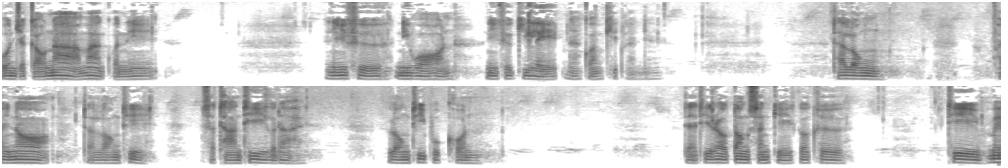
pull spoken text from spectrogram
ควรจะเก่าหน้ามากกว่านี้นี่คือนิวรณ์นี่คือกิเลสนะความคิดแบบนี้ถ้าลงภายนอกจะลองที่สถานที่ก็ได้ ลงที่บุคคล แต่ที่เราต้องสังเกตก็คือ ที่ไม่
